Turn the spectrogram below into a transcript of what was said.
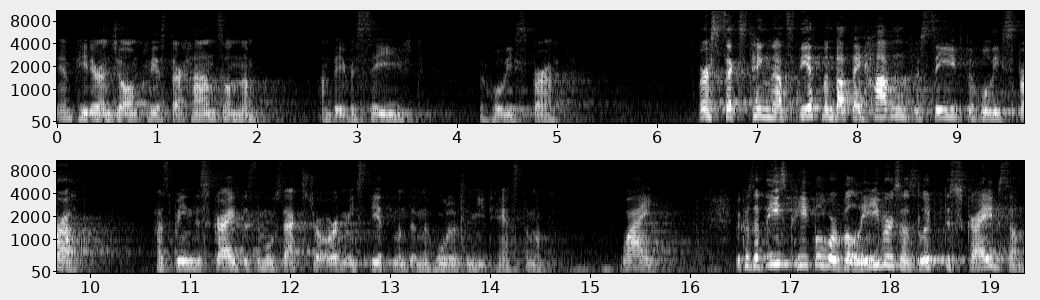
Then Peter and John placed their hands on them, and they received the Holy Spirit. Verse 16, that statement that they hadn't received the Holy Spirit, has been described as the most extraordinary statement in the whole of the New Testament. Why? Because if these people were believers, as Luke describes them,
